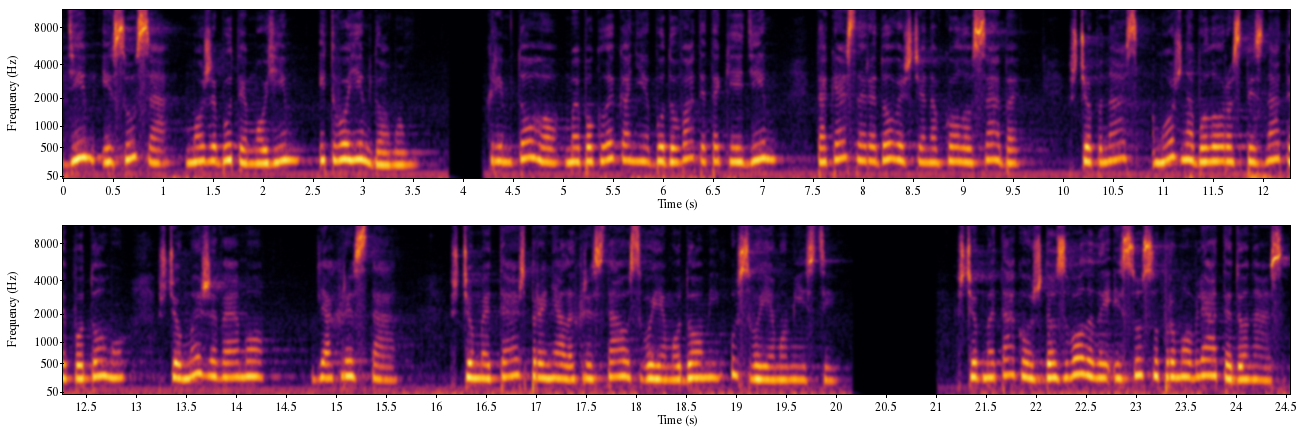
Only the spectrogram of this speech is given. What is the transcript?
Дім Ісуса може бути моїм і твоїм домом. Крім того, ми покликані будувати такий дім, таке середовище навколо себе, щоб нас можна було розпізнати по тому, що ми живемо для Христа, що ми теж прийняли Христа у своєму домі, у своєму місті. Щоб ми також дозволили Ісусу промовляти до нас,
